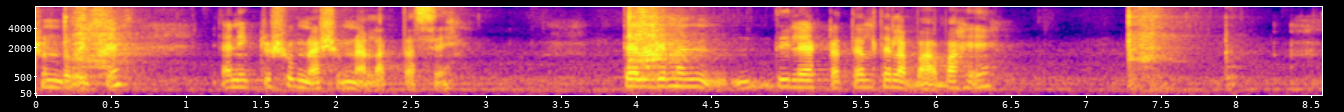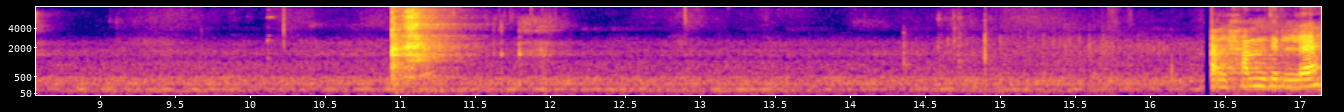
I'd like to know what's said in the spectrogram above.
সুন্দর হয়েছে। জানি একটু শুকনা শুকনা লাগতেছে। তেল যেমন দিলে একটা তেল তেলা বা বাহে আলহামদুলিল্লাহ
